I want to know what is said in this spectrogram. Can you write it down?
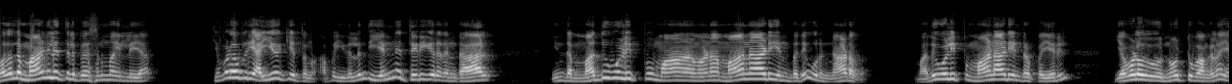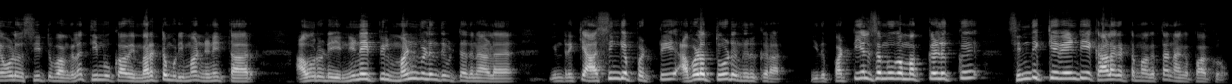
முதல்ல மாநிலத்தில் பேசணுமா இல்லையா? எவ்வளோ பெரிய அயோக்கியத்தனம். அப்போ இதுலேருந்து என்ன தெரிகிறது என்றால் இந்த மது ஒழிப்பு மா மன- மாநாடு என்பதே ஒரு நாடகம். மது ஒழிப்பு மாநாடு என்ற பெயரில் எவ்வளவு நோட்டு வாங்கலாம் எவ்வளவு சீட்டு வாங்கலாம் திமுகவை மிரட்ட முடியுமான்னு நினைத்தார். அவருடைய நினைப்பில் மண் விழுந்து விட்டதுனால இன்றைக்கு அசிங்கப்பட்டு அவலத்தோடு நிற்கிறார். இது பட்டியல் சமூக மக்களுக்கு சிந்திக்க வேண்டிய காலகட்டமாகத்தான் நாங்கள் பார்க்குறோம்.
